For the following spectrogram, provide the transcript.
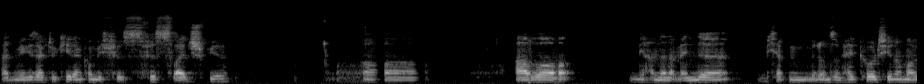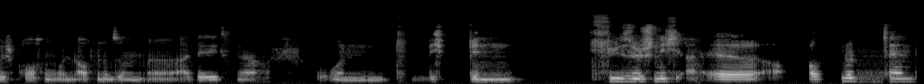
hatten wir gesagt, okay, dann komme ich fürs, fürs zweite Spiel. Uh, aber wir haben dann am Ende, ich habe mit unserem Head Coach hier nochmal gesprochen und auch mit unserem äh, Athletiktrainer und ich bin physisch nicht äh, auf 100%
